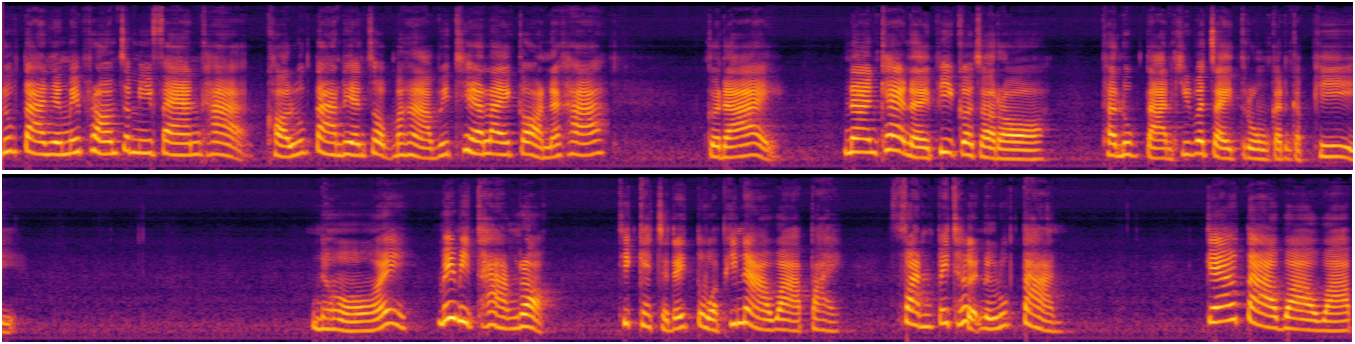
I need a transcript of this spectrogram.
ลูกตาลยังไม่พร้อมจะมีแฟนค่ะ ขอลูกตาลเรียนจบมหาวิทยาลัยก่อนนะคะ ก็ได้ นานแค่ไหนพี่ก็จะรอ ถ้าลูกตาลคิดว่าใจตรงกันกับพี่น้อย ไม่มีทางหรอก ที่แกจะได้ตัวพี่นาวาไป ฟันไปเถิดหนึ่งลูกตาล แก้วตาวาววับ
